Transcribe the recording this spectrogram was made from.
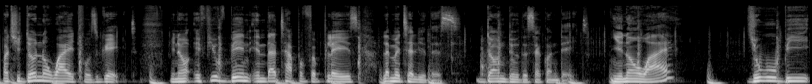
but you don't know why it was great. You know, if you've been in that type of a place, let me tell you this don't do the second date. You know why? You will be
